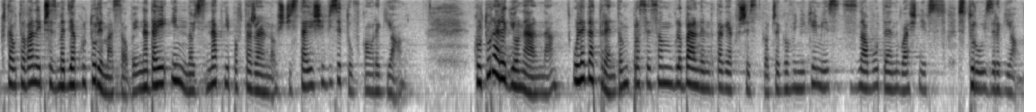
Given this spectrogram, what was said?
kształtowanej przez media kultury masowej, nadaje inność, znak niepowtarzalności, staje się wizytówką regionu. Kultura regionalna ulega trendom i procesom globalnym, no tak jak wszystko, czego wynikiem jest znowu ten właśnie strój z regionu.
